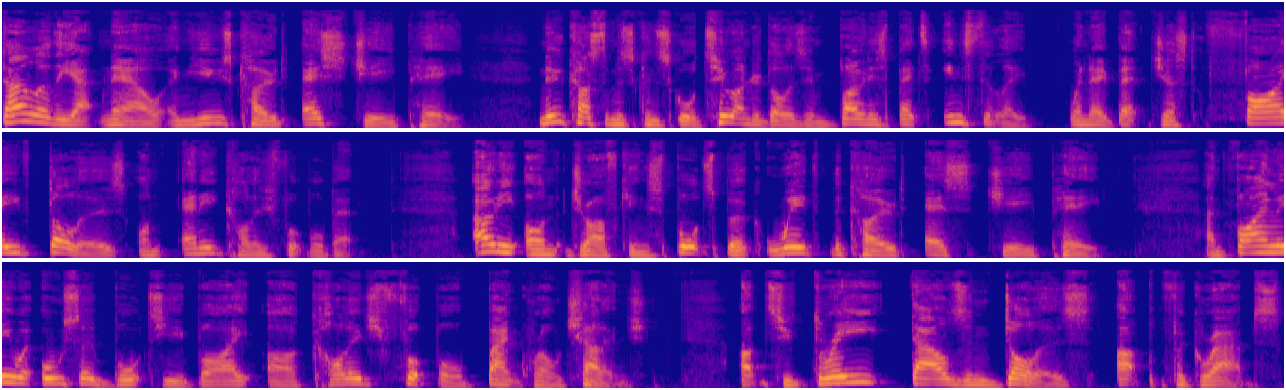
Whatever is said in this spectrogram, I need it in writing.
Download the app now and use code SGP. New customers can score $200 in bonus bets instantly when they bet just $5 on any college football bet only on DraftKings Sportsbook with the code SGP. And finally, we're also brought to you by our College Football Bankroll Challenge. Up to $3,000 up for grabs.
